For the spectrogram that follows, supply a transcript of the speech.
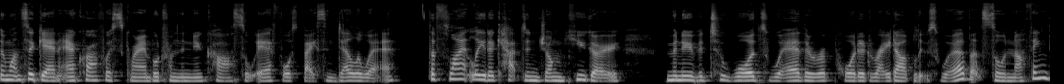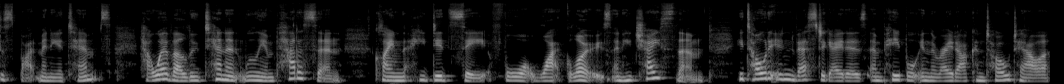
And once again, aircraft were scrambled from the New Castle Air Force Base in Delaware. The flight leader, Captain John Hugo, maneuvered towards where the reported radar blips were but saw nothing despite many attempts. However, Lieutenant William Patterson claimed that he did see four white glows and he chased them. He told investigators and people in the radar control tower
